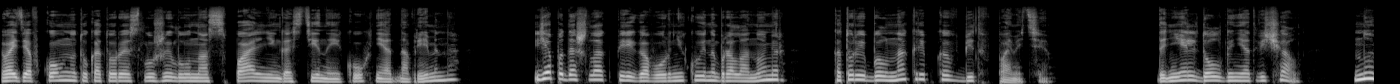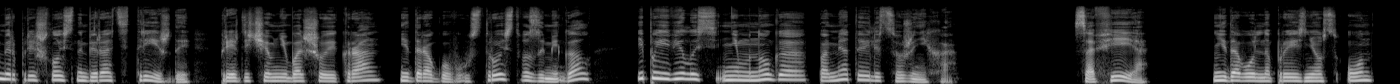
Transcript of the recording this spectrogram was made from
Войдя в комнату, которая служила у нас спальней, гостиной и кухней одновременно, я подошла к переговорнику и набрала номер, который был накрепко вбит в памяти. Даниэль долго не отвечал. Номер пришлось набирать трижды, прежде чем небольшой экран недорогого устройства замигал, и появилось немного помятое лицо жениха. «София», — недовольно произнес он,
